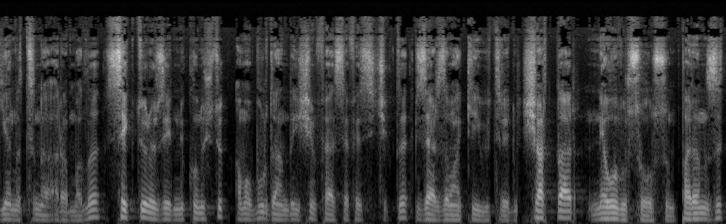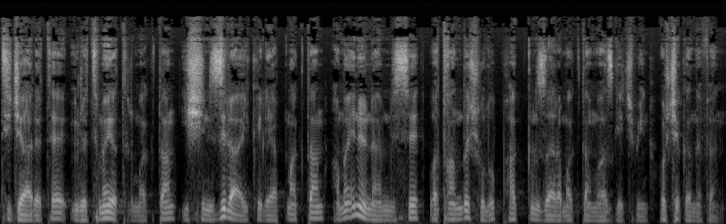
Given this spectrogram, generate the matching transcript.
yanıtını aramalı. Sektör özelini konuştuk ama buradan da işin felsefesi çıktı. Biz her zamanki gibi bitirelim. Şartlar ne olursa olsun paranızı ticarete, üretime yatırmaktan, işinizi layıkıyla yapmaktan ama en önemlisi vatandaş olup hakkınızı aramaktan vazgeçmeyin. Hoşçakalın efendim.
